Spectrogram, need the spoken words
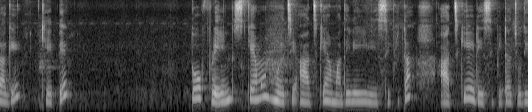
লাগে খেতে। তো ফ্রেন্ডস কেমন হয়েছে আজকে আমাদের এই রেসিপিটা আজকে এই রেসিপিটা যদি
